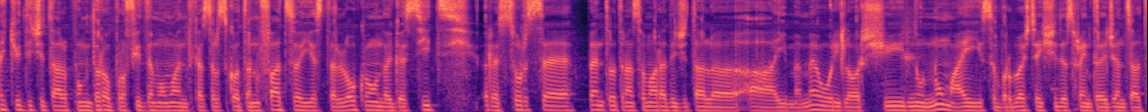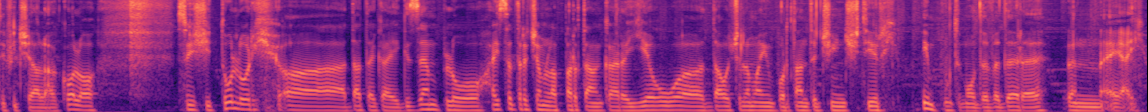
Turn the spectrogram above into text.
IQdigital.ro, profit de moment ca să-l scot în față, este locul unde găsiți resurse pentru transformarea digitală a IMM-urilor și nu numai, se vorbește și despre inteligența artificială acolo. Sunt și tooluri uh, date ca exemplu. Hai să trecem la partea în care eu uh, dau cele mai importante 5 știri din punctul meu de vedere în AI.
